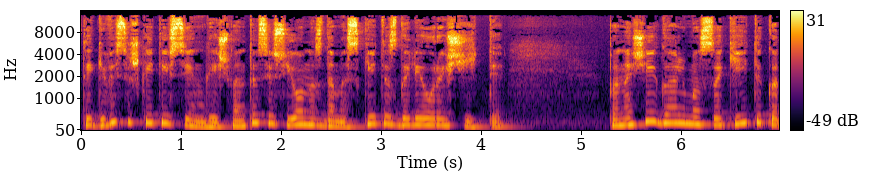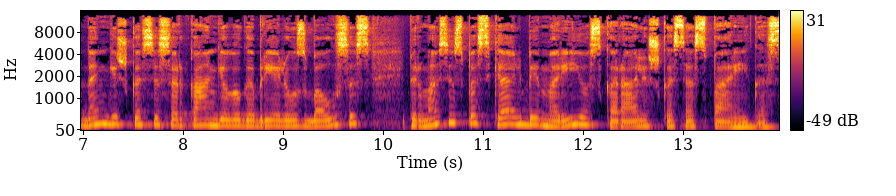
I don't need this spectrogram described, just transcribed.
Taigi visiškai teisingai šventasis Jonas Damaskėtis galėjo rašyti Panašiai galima sakyti, kad dangiškasis arkangelo Gabrieliaus balsas pirmasis paskelbė Marijos karališkasias pareigas.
